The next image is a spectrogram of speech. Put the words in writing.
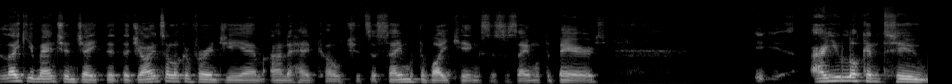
like you mentioned Jake that the Giants are looking for a GM and a head coach. It's the same with the Vikings. It's the same with the Bears. Are you looking to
